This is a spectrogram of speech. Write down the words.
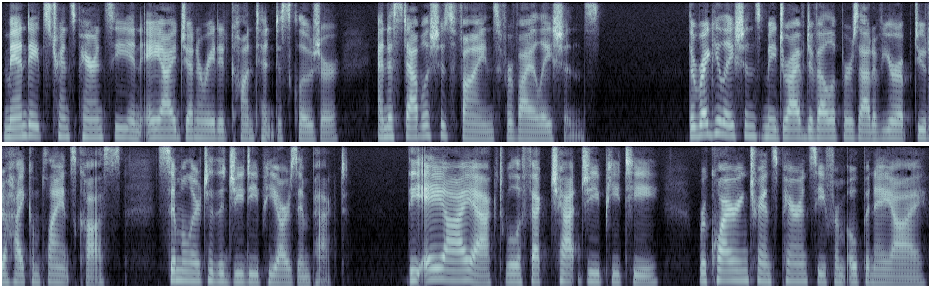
mandates transparency in AI generated content disclosure, and establishes fines for violations. The regulations may drive developers out of Europe due to high compliance costs, similar to the GDPR's impact. The AI Act will affect ChatGPT, requiring transparency from OpenAI,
